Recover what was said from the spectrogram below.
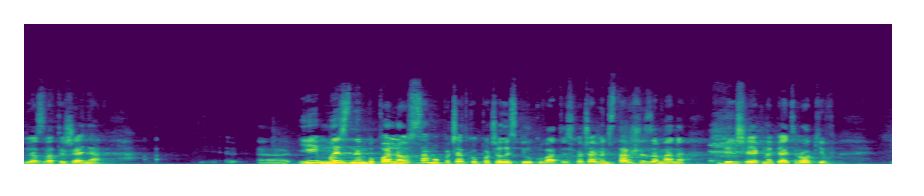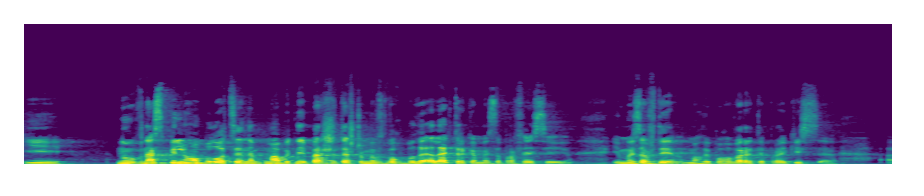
його звати Женя. Е, І ми з ним буквально з самого початку почали спілкуватись. Хоча він старший за мене, більше як на 5 років. І ну, в нас спільного було це, мабуть, найперше те, що ми вдвох були електриками за професією. І ми завжди могли поговорити про якісь е, е,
